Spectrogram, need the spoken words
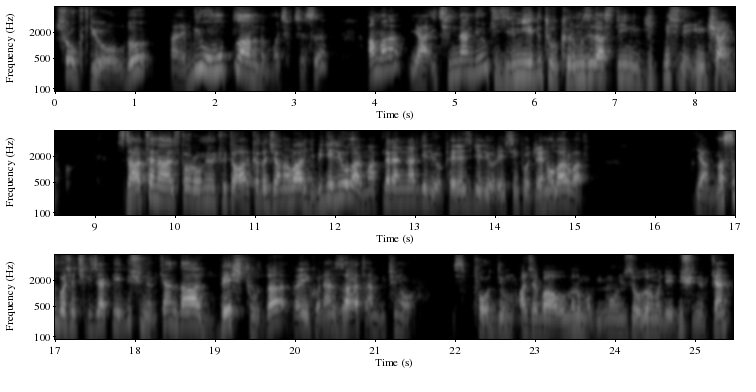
Çok iyi oldu. Hani bir umutlandım açıkçası. Ama ya içimden diyorum ki 27 tur kırmızı lastiğin gitmesine imkan yok. Zaten Alfa Romeo kötü. Arkada canavar gibi geliyorlar. McLaren'ler geliyor. Perez geliyor. Racing Point. Renault'lar var. Ya nasıl başa çıkacak diye düşünürken daha 5 turda Raikkonen zaten bütün o podyum acaba olur mu bir mucize olur mu diye düşünürken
